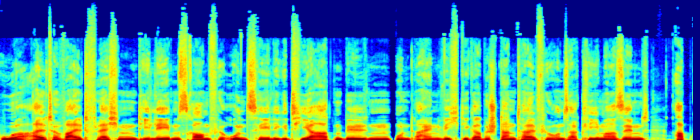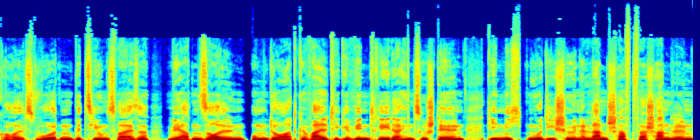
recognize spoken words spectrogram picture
uralte Waldflächen, die Lebensraum für unzählige Tierarten bilden und ein wichtiger Bestandteil für unser Klima sind, abgeholzt wurden bzw. werden sollen, um dort gewaltige Windräder hinzustellen, die nicht nur die schöne Landschaft verschandeln,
